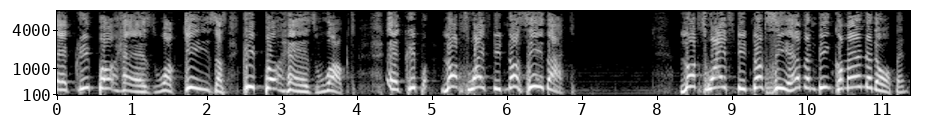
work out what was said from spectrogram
A cripple has walked. Jesus, cripple has walked. A cripple. Lot's wife did not see that. Lot's wife did not see heaven being commanded open.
